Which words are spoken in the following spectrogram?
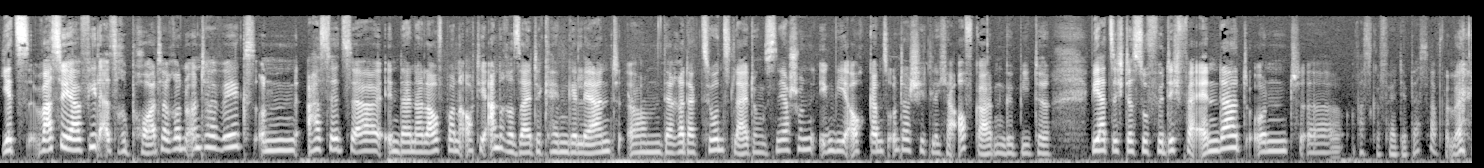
Jetzt warst du ja viel als Reporterin unterwegs und hast jetzt ja in deiner Laufbahn auch die andere Seite kennengelernt, ähm, der Redaktionsleitung. Das sind ja schon irgendwie auch ganz unterschiedliche Aufgabengebiete. Wie hat sich das so für dich verändert und äh, was gefällt dir besser vielleicht?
